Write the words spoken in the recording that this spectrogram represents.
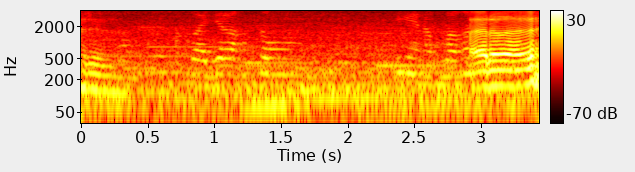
Aduh. Aku aja langsung, iya enak banget. Aduh, aduh.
